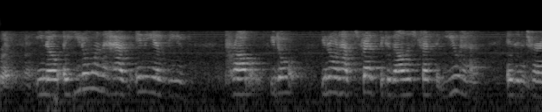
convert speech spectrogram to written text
right, right, You know, uh, you don't want to have any of these problems. You don't, you don't have stress because all the stress that you have is in turn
